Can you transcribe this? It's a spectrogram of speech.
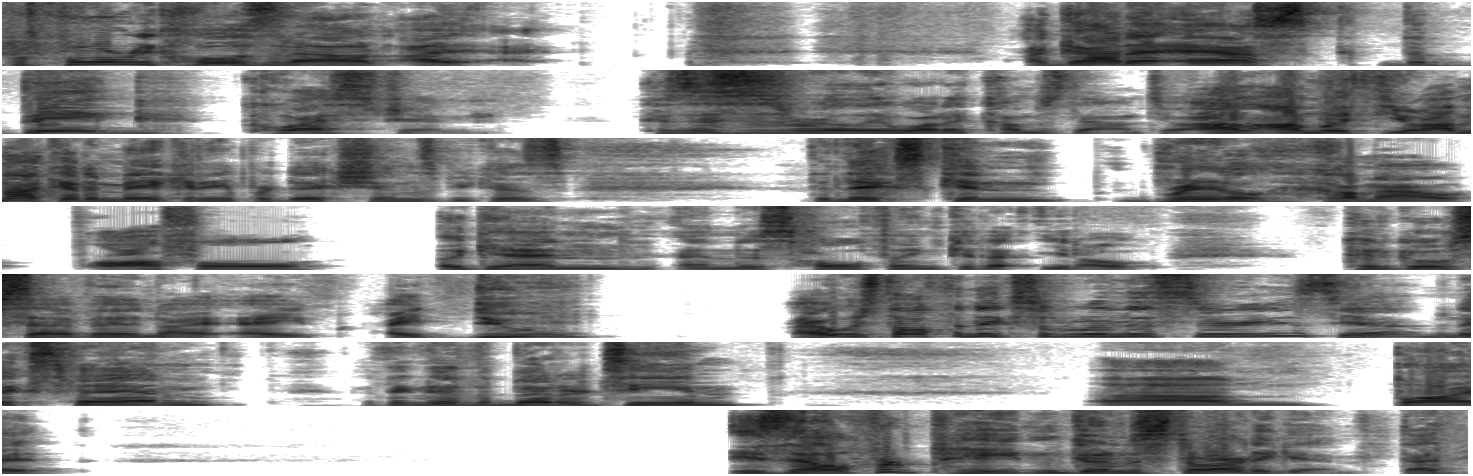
before we close it out, I I gotta ask the big question because this is really what it comes down to. I'm, I'm with you. I'm not gonna make any predictions because the Knicks can Randle could come out awful again, and this whole thing could you know could go seven. I I, I do. I always thought the Knicks would win this series. Yeah, I'm a Knicks fan. I think they're the better team. Um, but is Elfrid Payton going to start again? That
